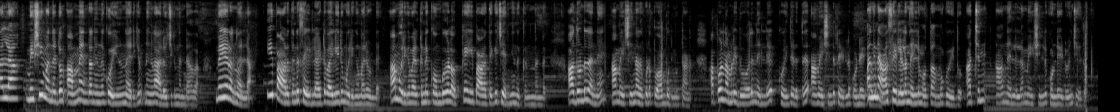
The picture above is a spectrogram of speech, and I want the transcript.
അല്ല മെഷീൻ വന്നിട്ടും അമ്മ എന്താ നിന്ന് കൊയ്യുന്നതായിരിക്കും നിങ്ങൾ ആലോചിക്കുന്നുണ്ടാവുക. വേറൊന്നുമല്ല ഈ പാടത്തിന്റെ സൈഡിലായിട്ട് വലിയൊരു മുരിങ്ങമരം ഉണ്ട് ആ മുരിങ്ങമരത്തിന്റെ കൊമ്പുകളൊക്കെ ഈ പാടത്തേക്ക് ചെരിഞ്ഞു നിൽക്കുന്നുണ്ട്. അതുകൊണ്ട് തന്നെ ആ മെഷീൻ അത് കൂടെ പോകാൻ ബുദ്ധിമുട്ടാണ്. അപ്പോൾ നമ്മൾ ഇതുപോലെ നെല്ല് കൊയ്തെടുത്ത് ആ മെഷീന്റെ സൈഡിൽ കൊണ്ടുപോയി അങ്ങനെ ആ സൈഡിലുള്ള നെല്ല് മൊത്തം അമ്മ കൊയ്തു. അച്ഛൻ ആ നെല്ലെല്ലാം മെഷീനിൽ കൊണ്ടുപോയിടുകയും ചെയ്തു.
